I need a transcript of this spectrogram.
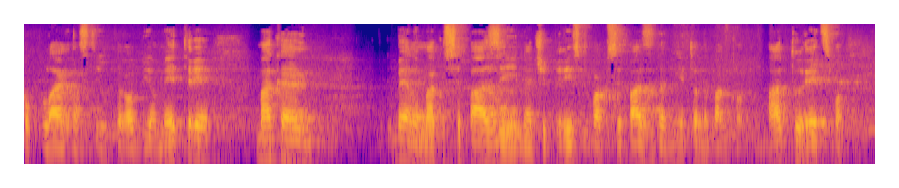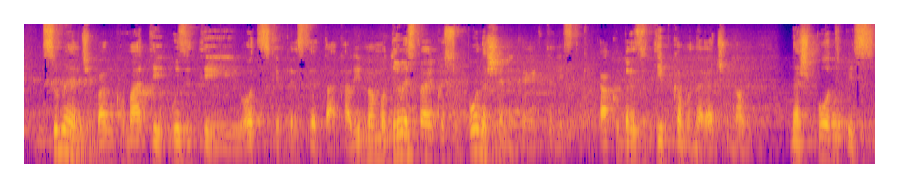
popularnosti upravo biometrije, makar velim, ako se pazi, znači pristup, ako se pazi da nije to na bankomatu, recimo, sumnjam će bankomati uzeti otiske prste tako, ali imamo druge stvari koje su ponašene karakteristike, kako brzo tipkamo na računalu, naš potpis,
